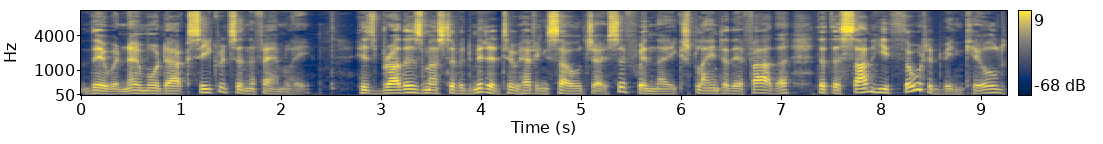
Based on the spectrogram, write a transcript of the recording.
There were no more dark secrets in the family. His brothers must have admitted to having sold Joseph when they explained to their father that the son he thought had been killed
